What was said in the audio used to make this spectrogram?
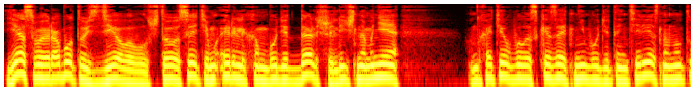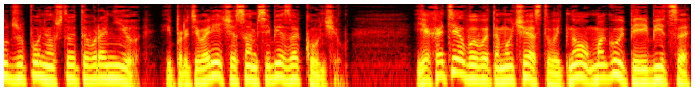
Я свою работу сделал. Что с этим Эрлихом будет дальше, лично мне...» Он хотел было сказать «не будет интересно», но тут же понял, что это вранье, и противоречие сам себе закончил. «Я хотел бы в этом участвовать, но могу и перебиться.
